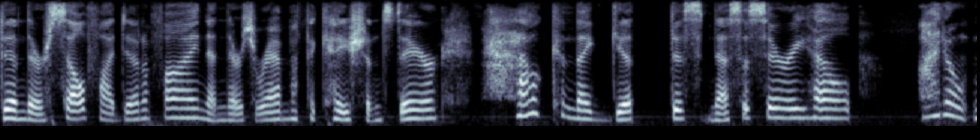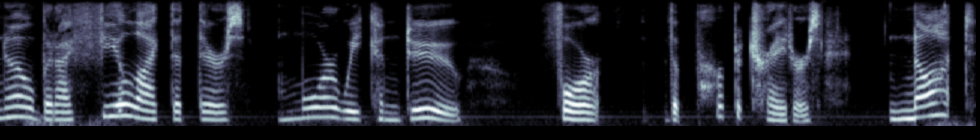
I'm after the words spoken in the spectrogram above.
then they're self identifying and there's ramifications there. How can they get this necessary help? I don't know, but I feel like that there's more we can do for the perpetrators, not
